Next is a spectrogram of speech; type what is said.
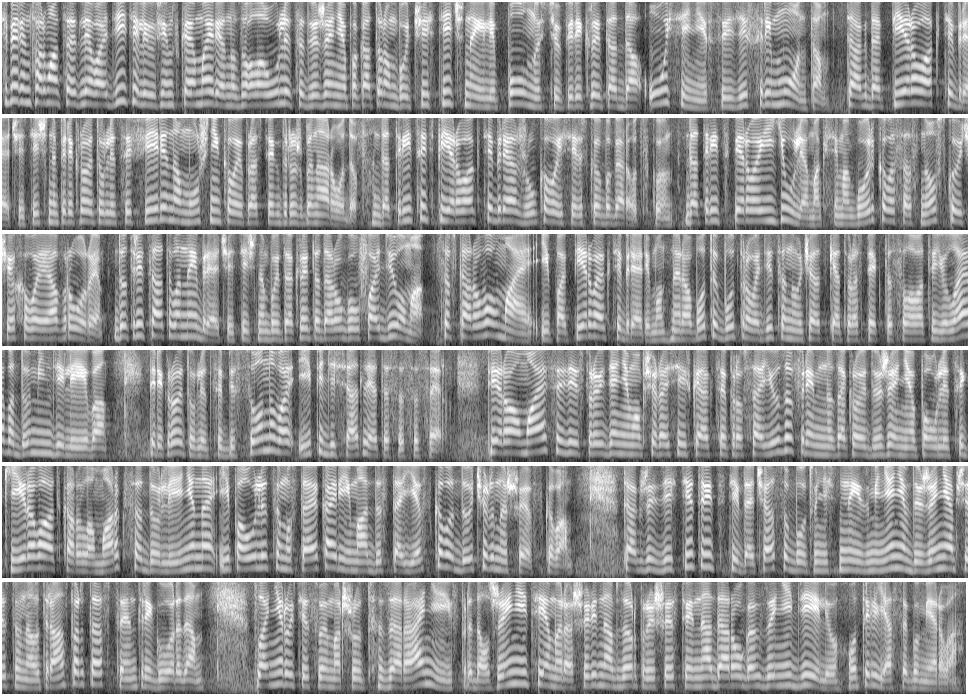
теперь информация для водителей. Уфимская мэрия назвала улицы, движение по которым будет частично или полностью перекрыто до осени в связи с ремонтом. Так, до 1 октября частично перекроют улицы Ферина, Мушникова и проспект Дружбы народов. До 31 октября Жукова и Сельскую Богородскую. До 31 июля Максима Горького, Сосновскую, Чехова и Авроры. До 30 ноября частично будет закрыта дорога Уфа-Дема. Со 2 мая и по 1 октября ремонтные работы будут проводиться на участке от проспекта Салавата Юлаева до Менделеева. Киева. Перекроют улицы Бессонова и 50 лет СССР. 1 мая в связи с проведением общероссийской акции профсоюзов временно закроют движение по улице Кирова от Карла Маркса до Ленина и по улице Мустая Карима от Достоевского до Чернышевского. Также с 10.30 до часу будут внесены изменения в движении общественного транспорта в центре города. Планируйте свой маршрут заранее и в продолжении темы расширенный обзор происшествий на дорогах за неделю от Ильяса Гумерова.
